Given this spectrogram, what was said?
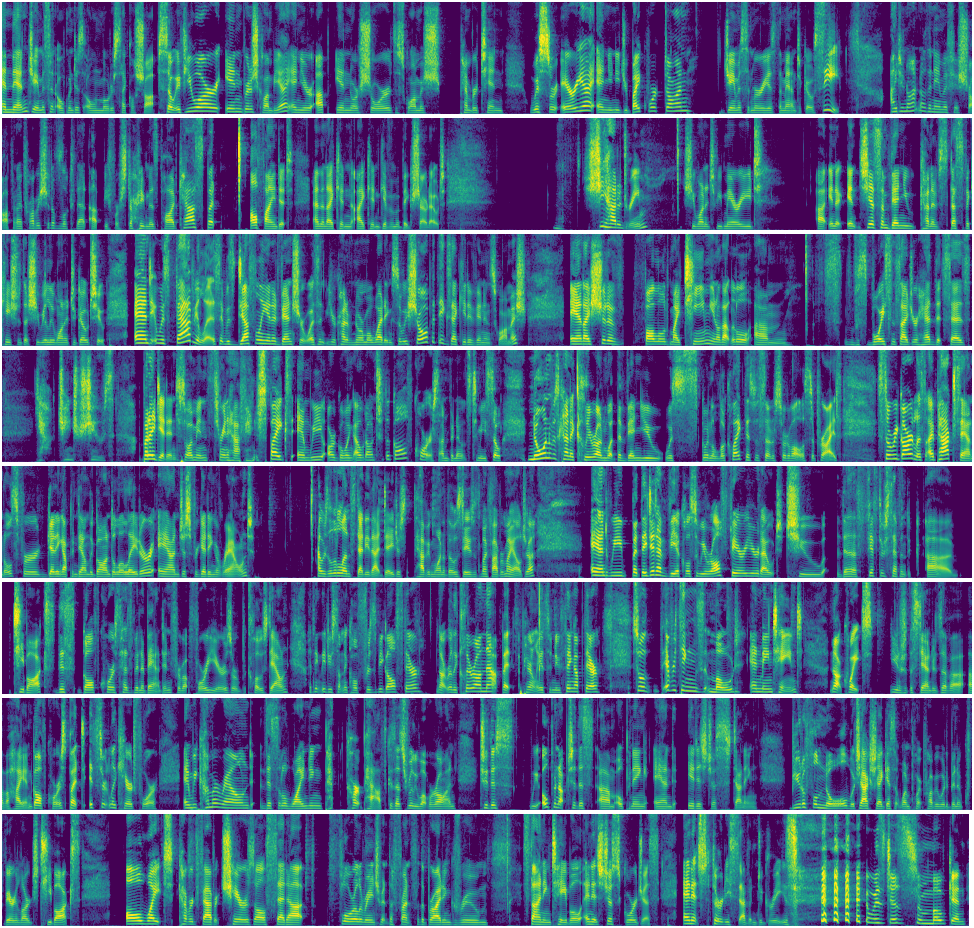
and then Jameson opened his own motorcycle shop. So if you are in British Columbia and you're up in North Shore, the Squamish, Pemberton, Whistler area, and you need your bike worked on, Jameson Murray is the man to go see. I do not know the name of his shop, and I probably should have looked that up before starting this podcast, but I'll find it and then I can I can give him a big shout out. She had a dream. She wanted to be married uh, in, a, in she has some venue kind of specifications that she really wanted to go to, and it was fabulous. It was definitely an adventure. It wasn't your kind of normal wedding. So we show up at the Executive Inn in Squamish, and I should have followed my team. You know that little um, voice inside your head that says, "Yeah, change your shoes." But I didn't. So I'm in three and a half inch spikes and we are going out onto the golf course, unbeknownst to me. So no one was kind of clear on what the venue was going to look like. This was sort of sort of all a surprise. So regardless, I packed sandals for getting up and down the gondola later and just for getting around. I was a little unsteady that day, just having one of those days with my fibromyalgia. And we, but they did have vehicles, so we were all ferried out to the fifth or seventh uh, tee box. This golf course has been abandoned for about four years or closed down. I think they do something called frisbee golf there. Not really clear on that, but apparently it's a new thing up there. So everything's mowed and maintained. Not quite you know the standards of a of a high end golf course, but it's certainly cared for. And we come around this little winding cart path because that's really what we're on to this. We open up to this um, opening, and it is just stunning beautiful knoll, which actually I guess at one point probably would have been a very large tee box. All white covered fabric chairs all set up, floral arrangement at the front for the bride and groom, signing table, and it's just gorgeous. And it's 37 degrees. it was just smoking.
